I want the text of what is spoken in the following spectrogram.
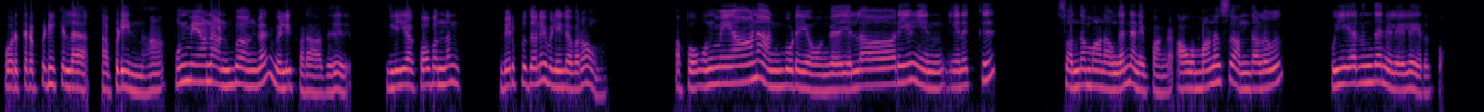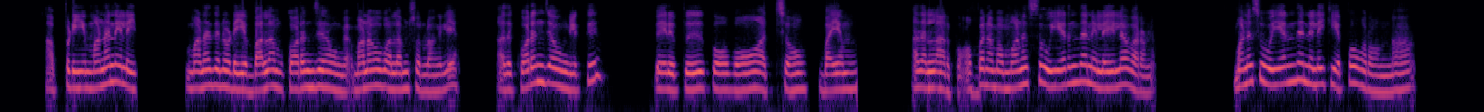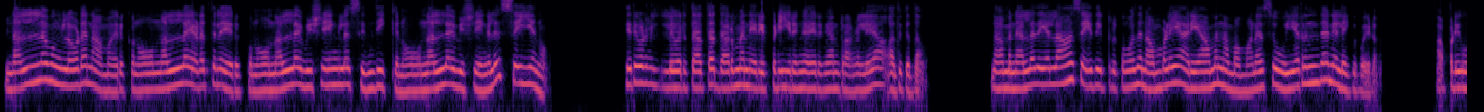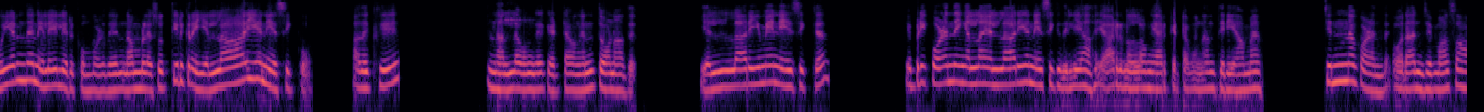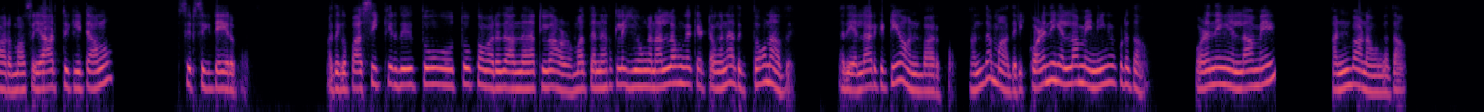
ஒருத்தரை பிடிக்கல அப்படின்னா உண்மையான அன்பு அங்க வெளிப்படாது. இல்லையா? கோபம்தான் வெறுப்பு தானே வெளியில வரும். அப்போ உண்மையான அன்புடையவங்க எல்லாரையும் என் எனக்கு சொந்தமானவங்கன்னு நினைப்பாங்க. அவங்க மனசு அந்த அளவு உயர்ந்த நிலையில இருக்கும். அப்படி மனநிலை மனதனுடைய பலம் குறைஞ்சவங்க மனோபலம் சொல்லுவாங்க இல்லையா? அது குறைஞ்சவங்களுக்கு வெறுப்பு கோபம் அச்சம் பயம் அதெல்லாம் இருக்கும். அப்ப நம்ம மனசு உயர்ந்த நிலையில வரணும். மனசு உயர்ந்த நிலைக்கு எப்போ வரோம்னா நல்லவங்களோட நாம இருக்கணும் நல்ல இடத்துல இருக்கணும் நல்ல விஷயங்களை சிந்திக்கணும் நல்ல விஷயங்களை செய்யணும். திருவள்ளுவர் தாத்தா தர்ம நெறிப்படி இருங்க இருங்கன்றாங்க இல்லையா? அதுக்கு தான் நாம நல்லதையெல்லாம் செய்துட்டு இருக்கும்போது நம்மளையும் அறியாம நம்ம மனசு உயர்ந்த நிலைக்கு போயிடும். அப்படி உயர்ந்த நிலையில் இருக்கும் பொழுது நம்மளை சுத்தி இருக்கிற எல்லாரையும் நேசிக்கும் அதுக்கு நல்லவங்க கெட்டவங்கன்னு தோணாது. எல்லாரையுமே நேசிக்க எப்படி குழந்தைங்கள்லாம் எல்லாரையும் நேசிக்குது இல்லையா? யாரு நல்லவங்க யார் கெட்டவங்கன்னு தெரியாம சின்ன குழந்தை ஒரு அஞ்சு மாசம் ஆறு மாசம் யார் தூக்கிட்டாலும் சிரிச்சுக்கிட்டே இருக்கும். அதுக்கு பசிக்கிறது தூ தூக்கம் வருது அந்த நேரத்துல தான் வரும் மற்ற நேரத்துல இவங்க நல்லவங்க கெட்டவங்கன்னு அதுக்கு தோணாது. அது எல்லார்கிட்டயும் அன்பா இருக்கும். அந்த மாதிரி குழந்தைங்க எல்லாமே நீங்க கூட தான். குழந்தைங்க எல்லாமே அன்பானவங்க தான்.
